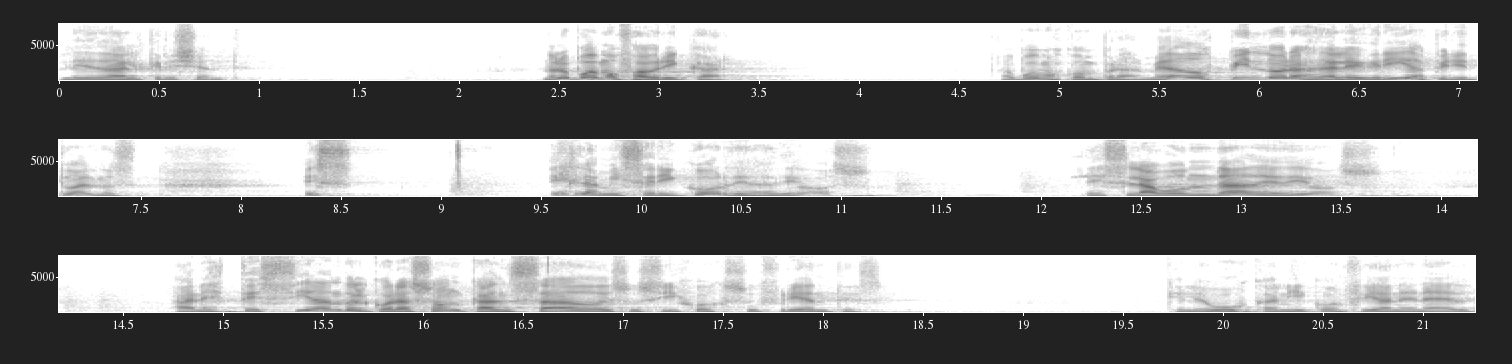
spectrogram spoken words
le da al creyente. No lo podemos fabricar, no podemos comprar. Me da dos píldoras de alegría espiritual. Es, es la misericordia de Dios. Es la bondad de Dios, anestesiando el corazón cansado de sus hijos sufrientes, que le buscan y confían en Él.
